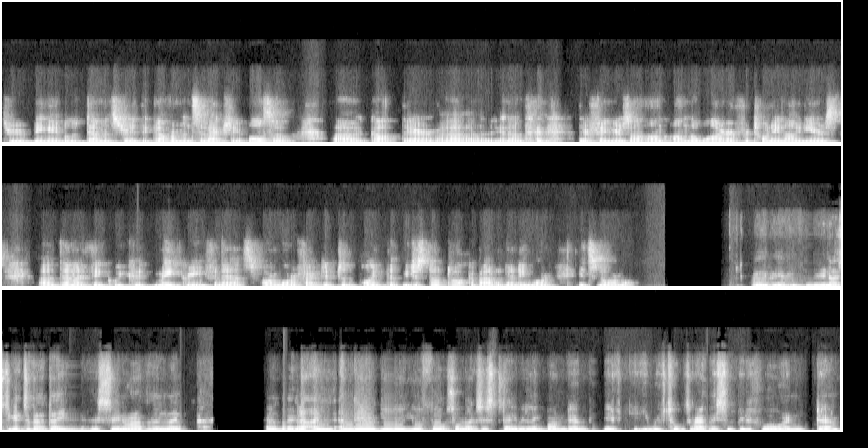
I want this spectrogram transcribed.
through being able to demonstrate the governments have actually also uh, got their uh, you know their fingers on, on, on, the wire for 29 years, uh, then I think we could make green finance far more effective to the point that we just don't talk about it anymore. It's normal. It'd be nice to get to that day sooner rather than later. And but and and the, your, your thoughts on that sustainability link bond? Um, we've talked about this before, and um,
